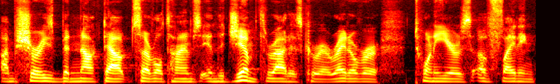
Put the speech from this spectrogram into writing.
I'm sure he's been knocked out several times in the gym throughout his career, right? Over 20 years of fighting.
